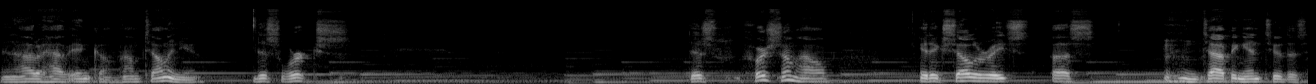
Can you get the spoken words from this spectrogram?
and how to have income. I'm telling you, this works. This first somehow it accelerates us tapping into this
